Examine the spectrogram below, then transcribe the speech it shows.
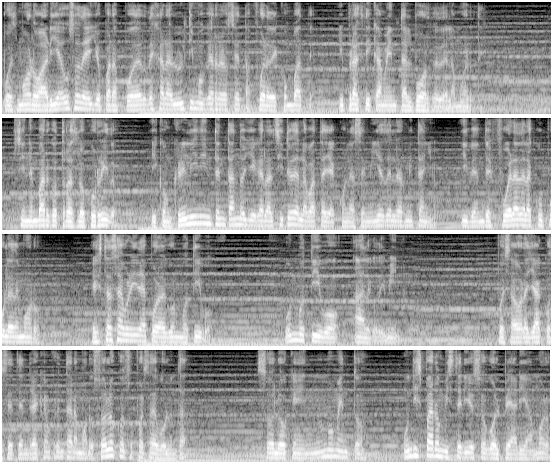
pues Moro haría uso de ello para poder dejar al último guerrero Z fuera de combate y prácticamente al borde de la muerte. Sin embargo, tras lo ocurrido, y con Krillin intentando llegar al sitio de la batalla con las semillas del ermitaño y Dende fuera de la cúpula de Moro, esta se abriría por algún motivo, un motivo algo divino. Pues ahora Yako se tendrá que enfrentar a Moro solo con su fuerza de voluntad, solo que en un momento, un disparo misterioso golpearía a Moro,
